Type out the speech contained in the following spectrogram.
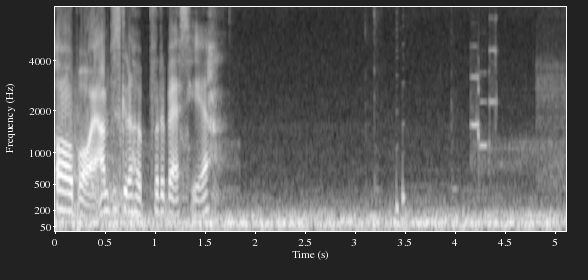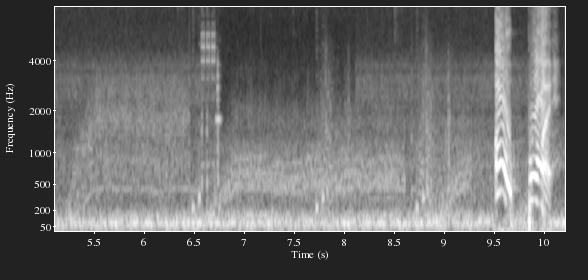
Oh boy, I'm just gonna hope for the best here. Oh boy!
